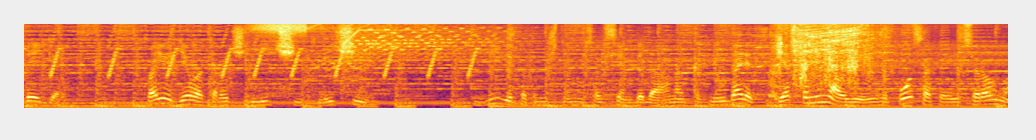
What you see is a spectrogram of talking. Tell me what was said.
Деггер. Твое дело, короче, лечить. Лечи. Виви, потому что, ну, совсем беда. Она как не ударит. Я же поменял ей уже посох, и все равно.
